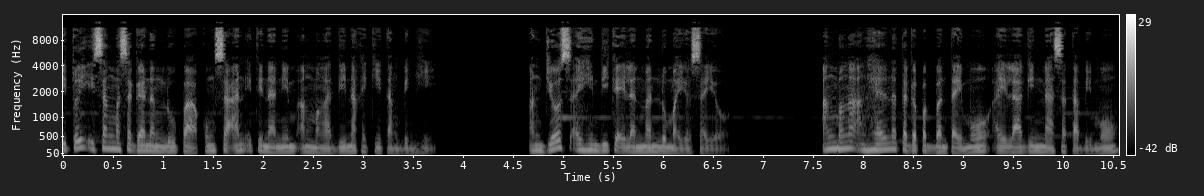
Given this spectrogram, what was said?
Ito'y isang masaganang lupa kung saan itinanim ang mga di nakikitang binhi. Ang Diyos ay hindi kailanman lumayo sa iyo. Ang mga anghel na tagapagbantay mo ay laging nasa tabi mo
